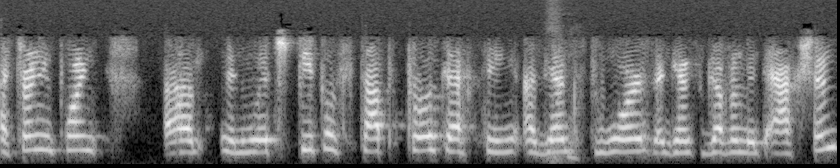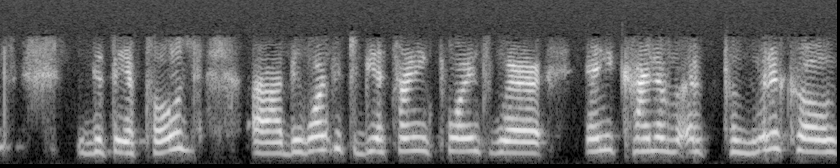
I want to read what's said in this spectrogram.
a turning point um, in which people stop protesting against wars, against government actions that they oppose. Uh, they want it to be a turning point where any kind of a political,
